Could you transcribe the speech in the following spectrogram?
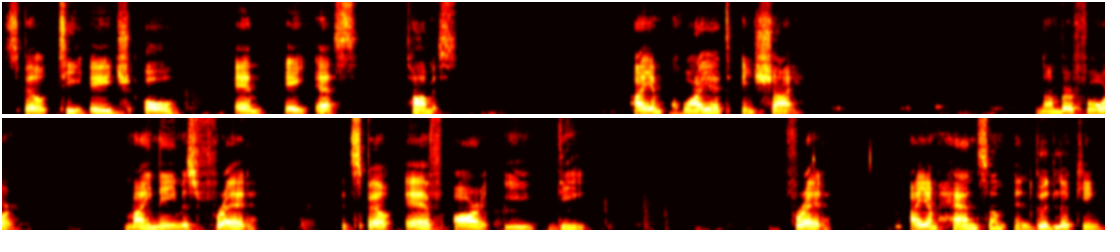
spelled T H O M A S. Thomas. I am quiet and shy. Number four, my name is Fred. It's spelled F R E D. Fred. I am handsome and good looking.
